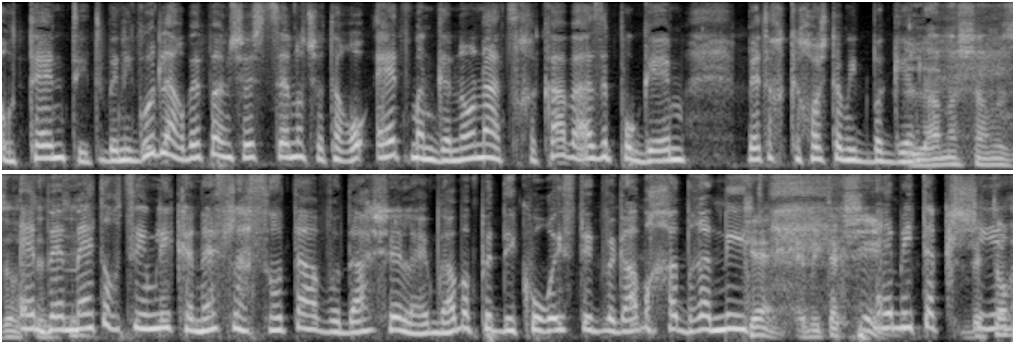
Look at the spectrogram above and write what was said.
אותנטית. בניגוד להרבה פעמים שיש סצנות שאתה רואה את מנגנון ההצחקה, ואז זה פוגם, בטח ככל שאתה מתבגר. למה שם זה אותנטי? הם באמת רוצים להיכנס לעשות את העבודה שלהם, גם הפדיקוריסטית וגם החדרנית. כן, הם מתעקשים. הם מתעקשים, בתור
